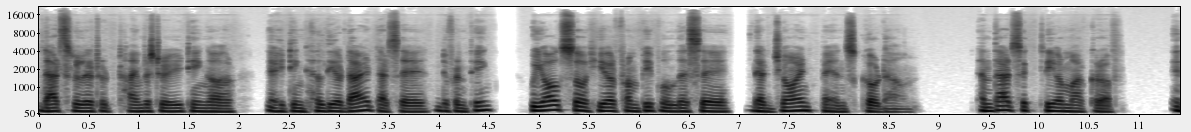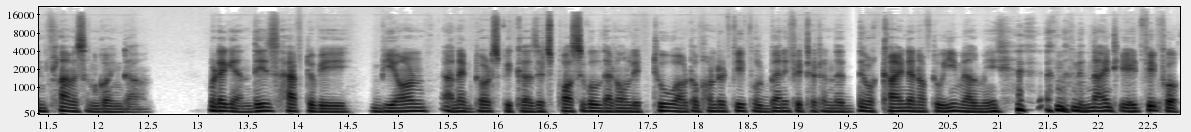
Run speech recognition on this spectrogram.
that's related to time restricted eating or they're eating healthier diet, that's a different thing. We also hear from people they say their joint pains go down. And that's a clear marker of inflammation going down. But again, these have to be beyond anecdotes because it's possible that only two out of 100 people benefited and that they were kind enough to email me. and then the mm-hmm. 98 people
